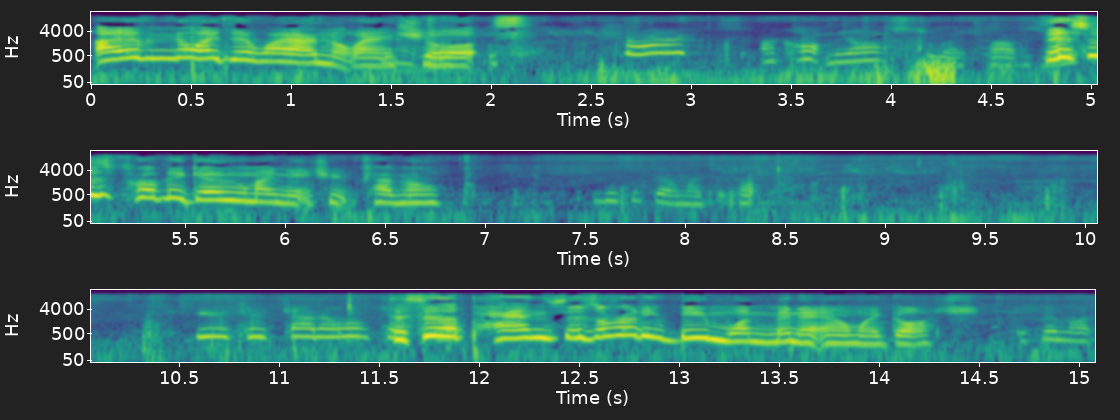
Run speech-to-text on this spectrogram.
I have no idea why I'm not wearing shorts. Shorts. I can't be asked to wear trousers. This is probably going on my YouTube channel. This is going on my TikTok. YouTube channel. This is a pens. It's already been one minute. Oh my gosh. It's been like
